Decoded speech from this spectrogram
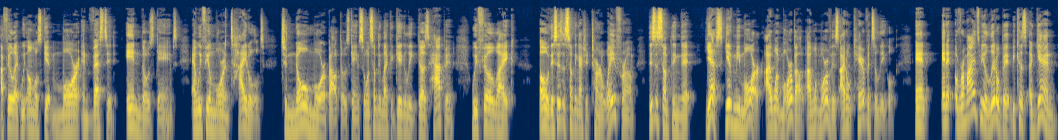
I feel like we almost get more invested in those games, and we feel more entitled to know more about those games. So when something like a Giga Leak does happen, we feel like, oh, this isn't something I should turn away from. This is something that yes, give me more. I want more about. I want more of this. I don't care if it's illegal. And and it reminds me a little bit because again,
